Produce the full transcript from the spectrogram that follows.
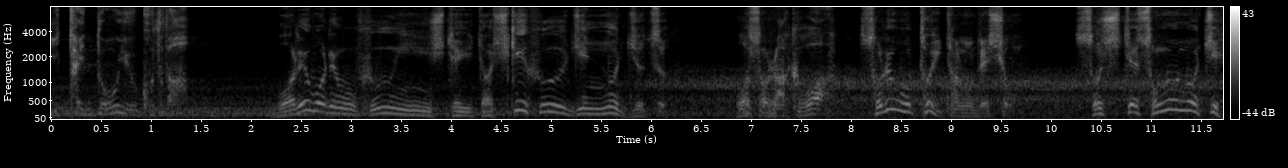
一体どういうことだ？我々を封印していた式風神の術。おそらくはそれを解いたのでしょう。そしてその後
